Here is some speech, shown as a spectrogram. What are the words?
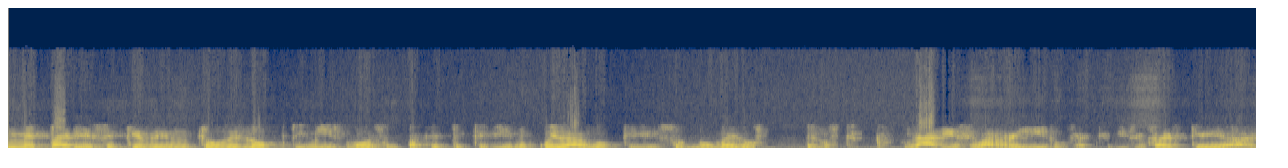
me parece que dentro del optimismo es un paquete que viene cuidado, que son números de los que nadie se va a reír, o sea, que dice, ¿sabes qué? Ah,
